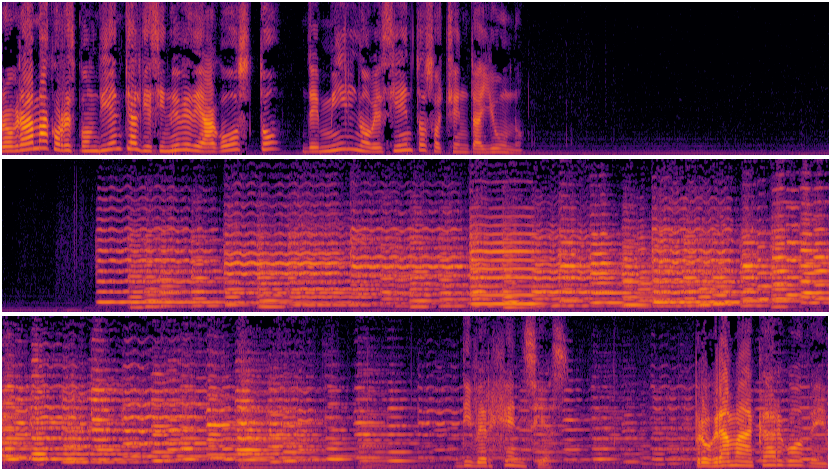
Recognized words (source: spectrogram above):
Programa correspondiente al 19 de agosto de 1981. Divergencias. Programa a cargo de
